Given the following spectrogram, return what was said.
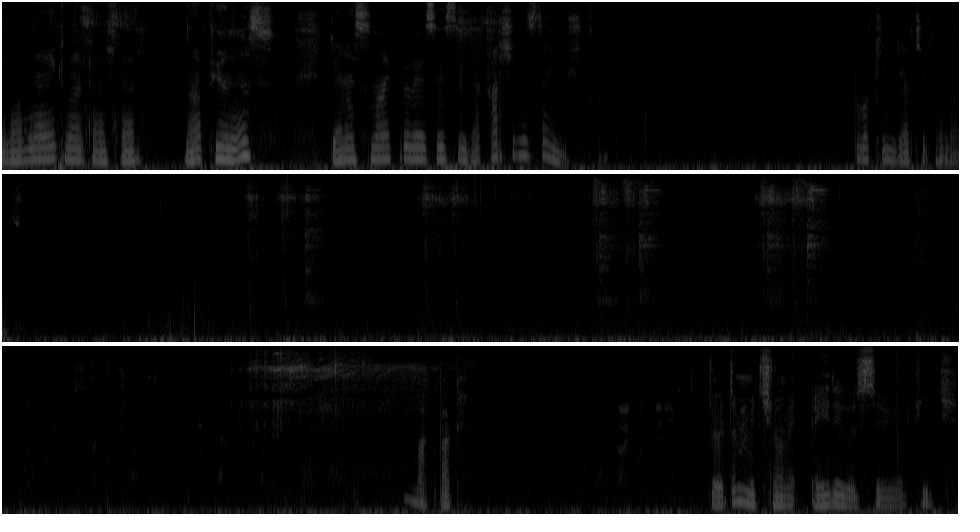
Selamünaleyküm arkadaşlar. Ne yapıyorsunuz? Gene Sniper vs ile karşınızdayım işte. Dur bakayım gerçekten yapacağım. Bak bak. Gördün mü kilometreyi de gösteriyor piç.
